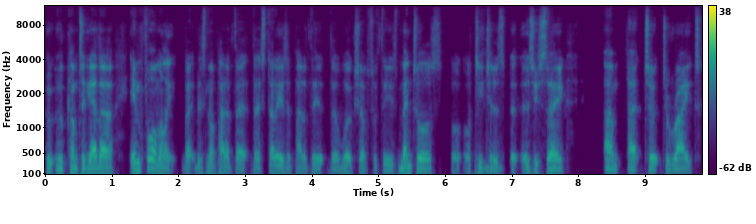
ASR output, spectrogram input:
who, who come together informally but it's not part of their their studies or part of the the workshops with these mentors or, or mm-hmm. teachers mm -hmm. as you say um, uh, to to write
